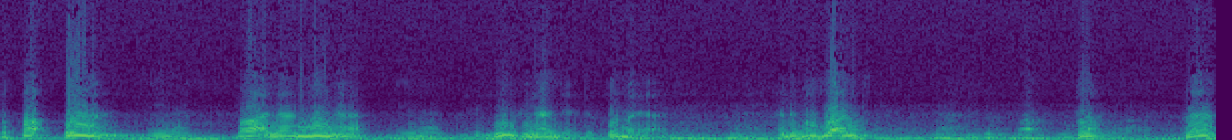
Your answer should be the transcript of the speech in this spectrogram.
بالطاء ظلمة. اي نعم. ضاء لام منها. اي نعم. يمكن هذا عندك ظلمة يعني عندك بالضاء أنت؟ طل- ها؟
